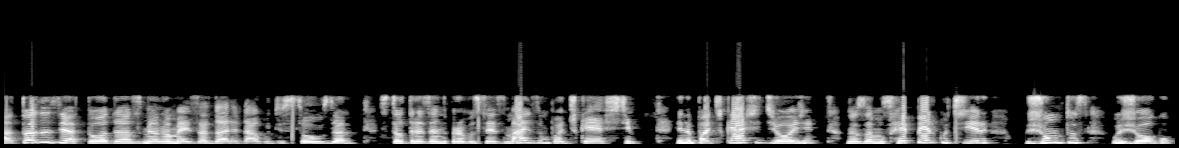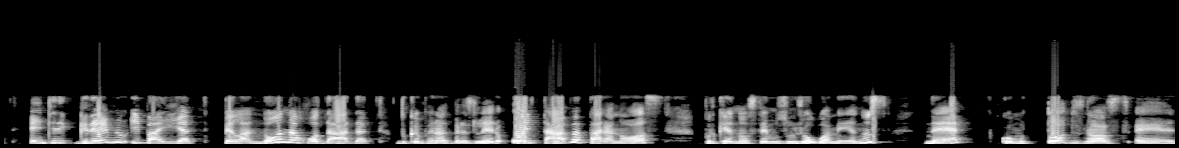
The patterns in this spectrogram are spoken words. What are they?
Olá a todos e a todas, meu nome é Isadora Hidalgo de Souza, estou trazendo para vocês mais um podcast e no podcast de hoje nós vamos repercutir juntos o jogo entre Grêmio e Bahia pela nona rodada do Campeonato Brasileiro, oitava para nós, porque nós temos um jogo a menos, né? Como todos nós, é,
